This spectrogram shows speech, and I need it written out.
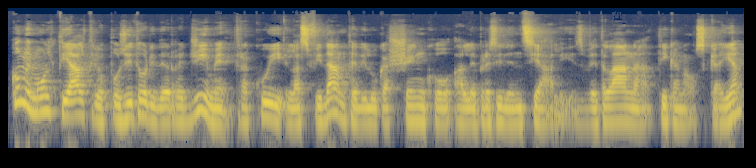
Come molti altri oppositori del regime, tra cui la sfidante di Lukashenko alle presidenziali, Svetlana Tikhanovskaya,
